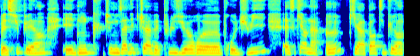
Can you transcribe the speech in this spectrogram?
ben super. Et donc, tu nous as dit que tu avais plusieurs produits. Est-ce qu'il y en a un qui a particulièrement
